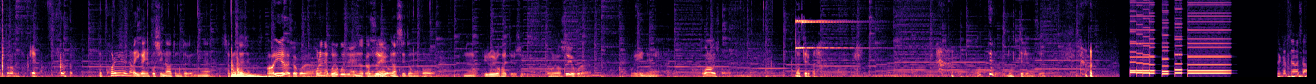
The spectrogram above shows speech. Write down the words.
サントラも高え でこれなんか意外に欲しいなと思ったけどね。桜大戦。なあいいじゃないですかこれ。これね550円だったらね安いよ。安いと思う。うん。ねいろいろ入ってるし。うん安いよこれ。これいいね。買わないですか？持ってるから。持ってる？持ってるんですよ買っちゃいました。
